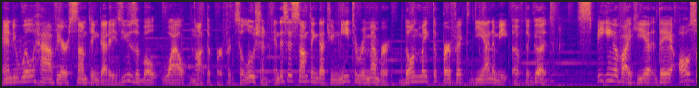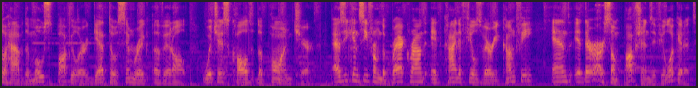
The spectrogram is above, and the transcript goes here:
and you will have here something that is usable while not the perfect solution. And this is something that you need to remember, don't make the perfect the enemy of the good. Speaking of IKEA, they also have the most popular ghetto sim rig of it all, which is called the Poäng chair. As you can see from the background, it kind of feels very comfy and it, there are some options if you look at it.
